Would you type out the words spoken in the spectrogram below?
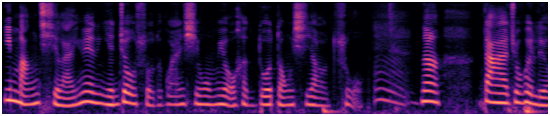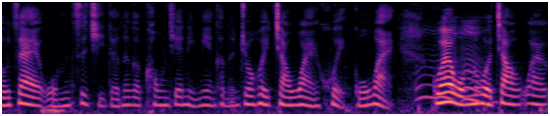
一忙起来，因为研究所的关系，我们有很多东西要做，嗯，那大家就会留在我们自己的那个空间里面，可能就会叫外汇，国外，国外我们如果叫外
